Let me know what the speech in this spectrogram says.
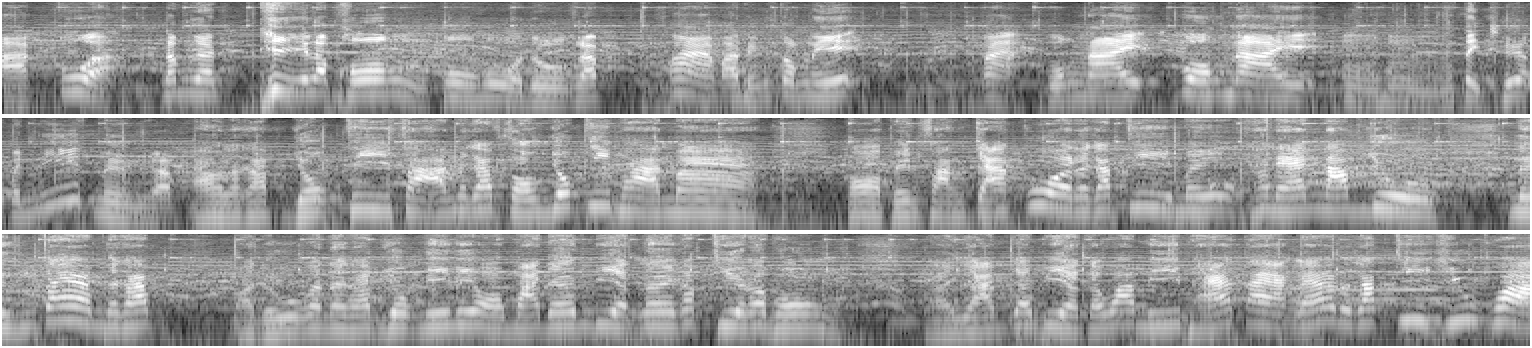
ากกั้วน้ำเงินทีละพงศ์โอ้โหดูครับมามาถึงตรงนี้มาวงในวงในอื้อหือติดเชือกไปนิดหนึ่งครับเอาละครับ ยกที่3นะครับสองยกที่ผ่านมา ก็เป็นฝั่งจากัวนะครับที่ไม่คะแนนนำอยู่1แต้มนะครับ มาดูกันนะครับ ยกนี้นี่ออกมาเดินเบียดเลยครับธีระพงศ์ พยายามจะเบียดแต่ว่ามีแผลแตกแล้วนะครับที่คิ้วขวา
